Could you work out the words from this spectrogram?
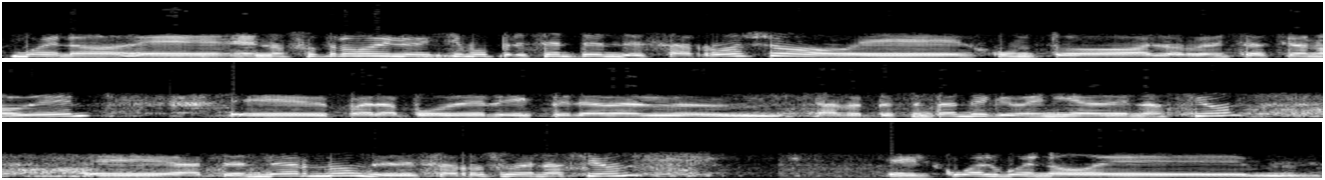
Bueno, eh, nosotros hoy nos hicimos presente en desarrollo eh, junto a la organización ODEN eh, para poder esperar al, al, representante que venía de Nación eh, atendernos, de Desarrollo de Nación, el cual, bueno, eh,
